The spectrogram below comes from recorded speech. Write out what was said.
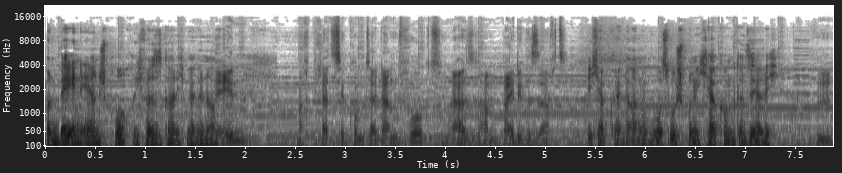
von Bane eher ein Spruch. Ich weiß es gar nicht mehr genau. Bane? Mach Platz, hier kommt der Landvogt. Ja, also haben beide gesagt. Ich habe keine Ahnung, wo es ursprünglich herkommt, ganz ehrlich. Hm.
